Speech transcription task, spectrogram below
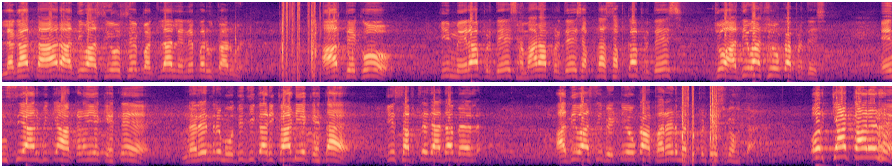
लगातार आदिवासियों से बदला लेने पर उतारू है। आप देखो कि मेरा प्रदेश, हमारा प्रदेश, अपना सबका प्रदेश, जो आदिवासियों का प्रदेश है एनसीआरबी के आंकड़े ये कहते हैं, नरेंद्र मोदी जी का रिकॉर्ड ये कहता है कि सबसे ज़्यादा आदिवासी बेटियों का अपहरण मध्य प्रदेश में होता है। और क्या कारण है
